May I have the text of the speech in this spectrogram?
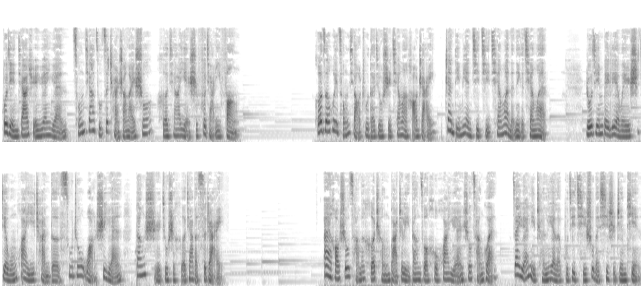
不仅家学渊源，从家族资产上来说，何家也是富甲一方。何泽慧从小住的就是千万豪宅，占地面积几千万的那个千万。如今被列为世界文化遗产的苏州网师园，当时就是何家的私宅。爱好收藏的何成把这里当做后花园收藏馆，在园里陈列了不计其数的稀世珍品。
